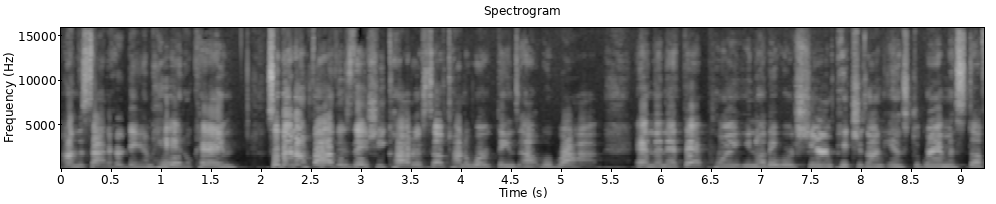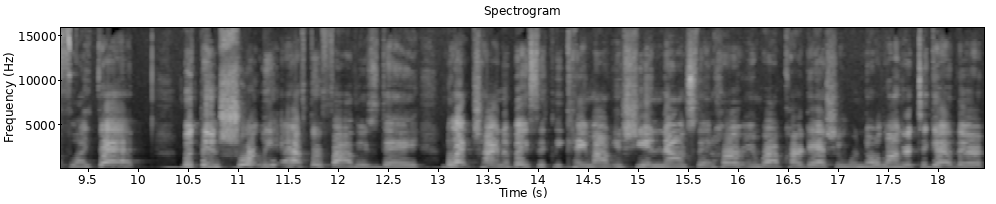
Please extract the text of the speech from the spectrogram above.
on the side of her damn head, okay? So then on Father's Day, she caught herself trying to work things out with Rob. And then at that point, you know, they were sharing pictures on Instagram and stuff like that. But then shortly after Father's Day, Blac Chyna basically came out and she announced that her and Rob Kardashian were no longer together.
